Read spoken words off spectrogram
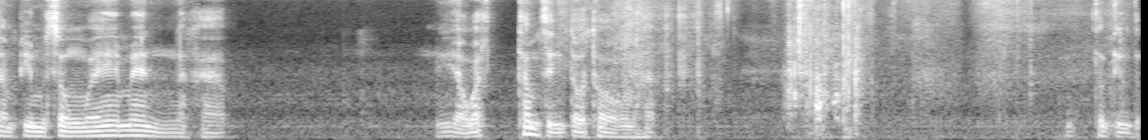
จำพิมพ์ทรงไว้ให้แม่นนะครับ นี่เอาวัดถ้ำสิงโตทองนะครับถ้ำสิงโต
